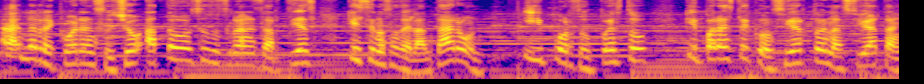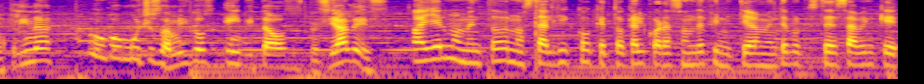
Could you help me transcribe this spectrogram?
Ana recuerda en su show a todos esos grandes artistas que se nos adelantaron. Y por supuesto que para este concierto en la ciudad tanclina hubo muchos amigos e invitados especiales. Hay el momento nostálgico que toca el corazón definitivamente porque ustedes saben que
